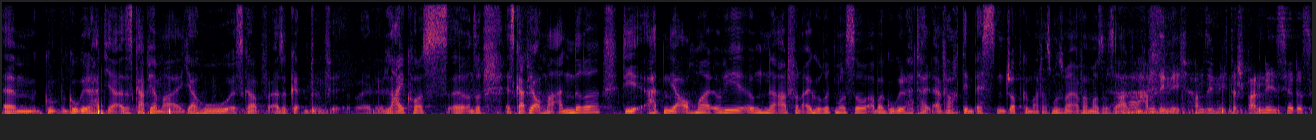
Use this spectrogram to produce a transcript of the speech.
ähm, Google hat ja, also es gab ja mal Yahoo, es gab also Lycos äh, und so, es gab ja auch mal andere, die hatten ja auch mal irgendwie irgendeine Art von Algorithmus so, aber Google hat halt einfach den besten Job gemacht, das muss man einfach mal so sagen. Ja, haben sie nicht, haben sie nicht. Das Spannende ist ja, dass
